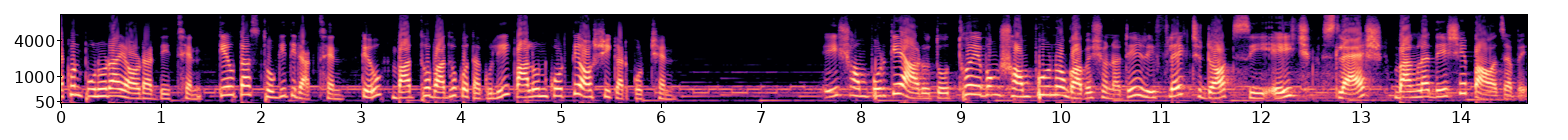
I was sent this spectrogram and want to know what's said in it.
এখন পুনরায় অর্ডার দিচ্ছেন কেউ তা স্থগিতি রাখছেন কেউ বাধ্যবাধকতাগুলি পালন করতে অস্বীকার করছেন। এই সম্পর্কে আরও তথ্য এবং সম্পূর্ণ গবেষণাটি রিফ্লেক্ট ডট সিএইচ স্ল্যাশ বাংলাদেশে পাওয়া যাবে।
